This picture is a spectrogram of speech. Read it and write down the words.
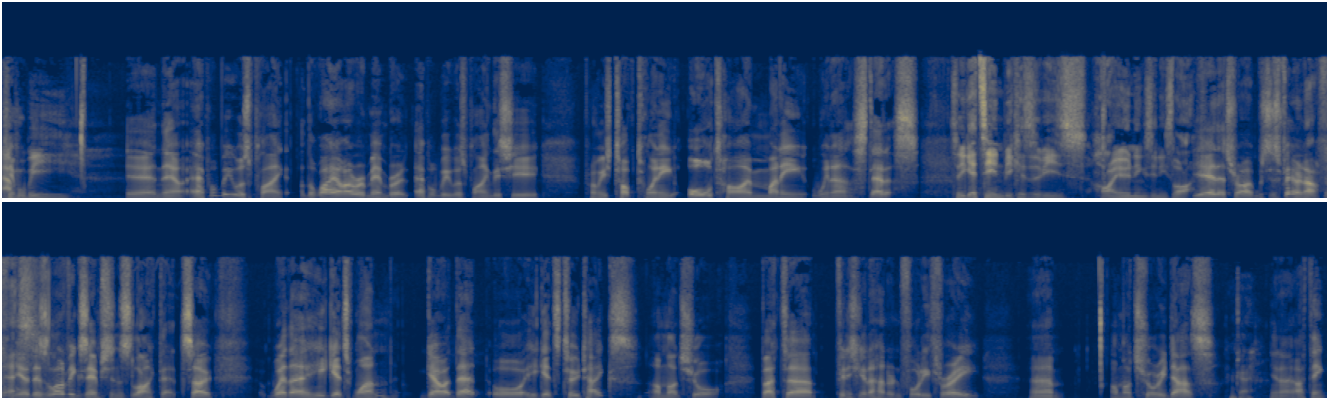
Tim- Appleby. Yeah, now Appleby was playing, the way I remember it, Appleby was playing this year from his top 20 all time money winner status. So he gets in because of his high earnings in his life. Yeah, that's right, which is fair enough. Yes. Yeah, there's a lot of exemptions like that. So whether he gets one go at that or he gets two takes, I'm not sure. But uh, finishing at 143, um, I'm not sure he does. Okay. You know, I think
